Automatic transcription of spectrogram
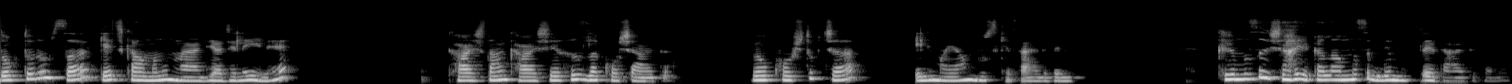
Doktorumsa geç kalmanın verdiği aceleyle karşıdan karşıya hızla koşardı. Ve o koştukça elim ayağım buz keserdi benim. Kırmızı ışığa yakalanması bile mutlu ederdi beni.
